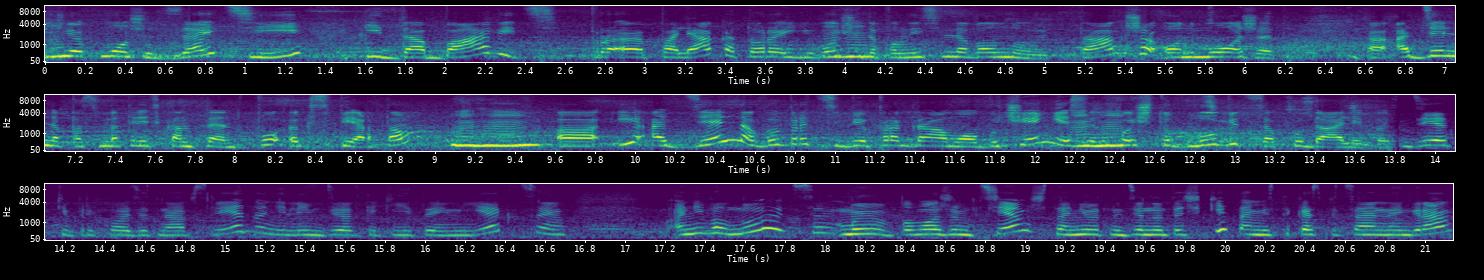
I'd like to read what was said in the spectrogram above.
Человек может зайти и добавить э, поля, которые его mm-hmm. еще дополнительно волнуют. Также он может э, отдельно посмотреть контент по экспертам mm-hmm. и отдельно выбрать себе программу обучения, если mm-hmm. он хочет углубиться куда-либо. Детки приходят на обследование или им делают какие-то инъекции, они волнуются. Мы поможем тем, что они вот наденут очки, там есть такая специальная игра,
